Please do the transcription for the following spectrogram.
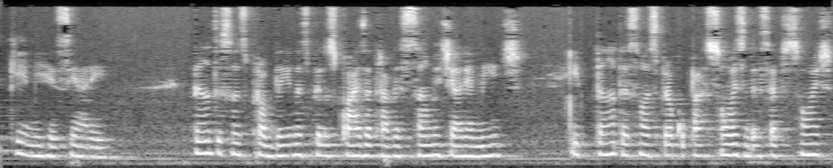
que me recearei? Tantos são os problemas pelos quais atravessamos diariamente e tantas são as preocupações e decepções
